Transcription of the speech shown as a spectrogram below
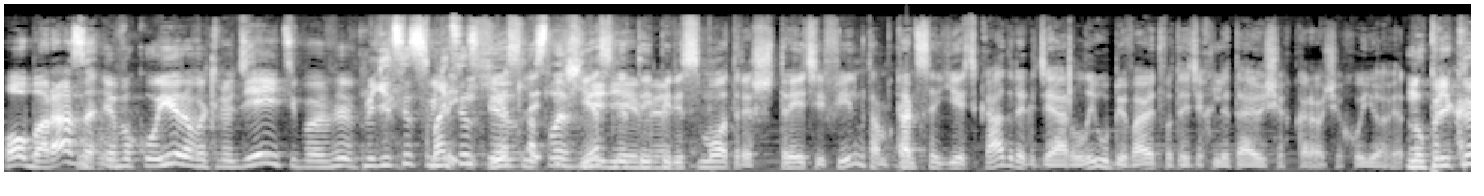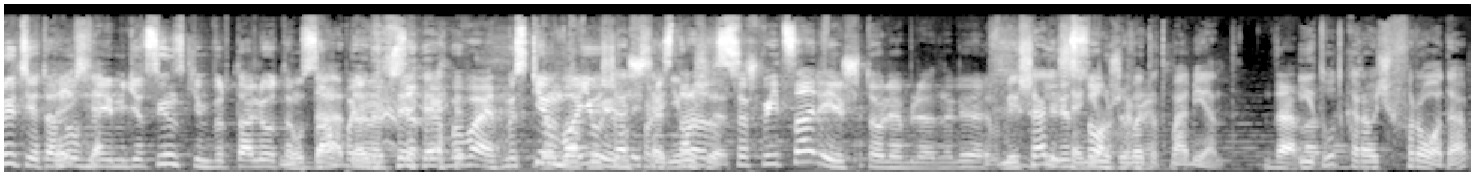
оба раза угу. эвакуировать людей, типа, в медицинские, Смотри, медицинские если, осложнениями. Если ты пересмотришь третий фильм, там в конце так. есть кадры, где орлы убивают вот этих летающих, короче, хуёвин. Ну, прикрытие это нужно и медицинским вертолетом, ну, сам да, понимаешь, да, всякое бывает. Мы с кем воюем, что ли? Уже... Со Швейцарией, что ли, блин? Или, вмешались они уже в этот момент. Да, и тут, короче, Фрода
